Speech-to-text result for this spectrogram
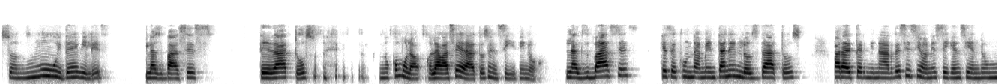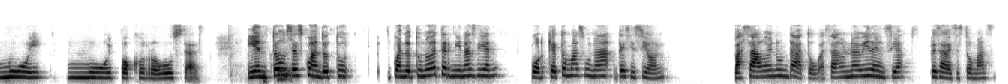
son muy débiles las bases de datos, no como la, la base de datos en sí, sino las bases que se fundamentan en los datos para determinar decisiones siguen siendo muy, muy poco robustas. Y entonces cuando tú, cuando tú no determinas bien ¿por qué tomas una decisión basado en un dato, basado en una evidencia? Pues a veces tomas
